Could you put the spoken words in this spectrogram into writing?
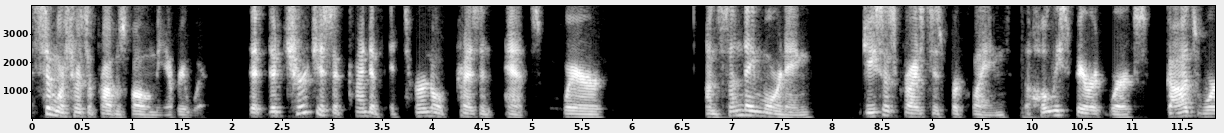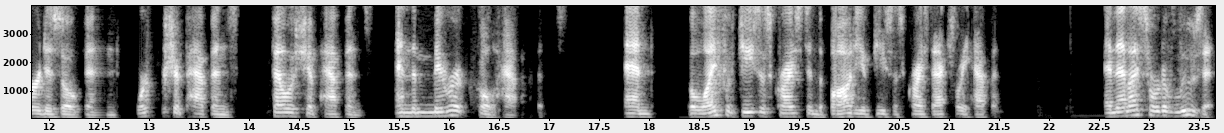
Similar sorts of problems follow me everywhere. The the church is a kind of eternal present tense where on Sunday morning, Jesus Christ is proclaimed, the Holy Spirit works, God's word is opened, worship happens, fellowship happens, and the miracle happens. And the life of Jesus Christ and the body of Jesus Christ actually happen. And then I sort of lose it.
